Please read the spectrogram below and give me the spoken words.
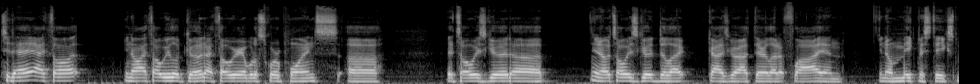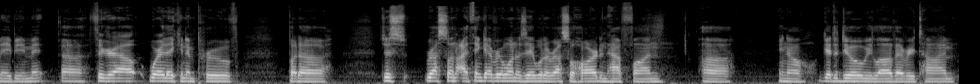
today, I thought, you know, I thought we looked good. I thought we were able to score points. Uh, it's always good, uh, you know, it's always good to let guys go out there, let it fly, and you know, make mistakes maybe, uh, figure out where they can improve. But uh, just wrestling, I think everyone was able to wrestle hard and have fun. Uh, you know, get to do what we love every time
